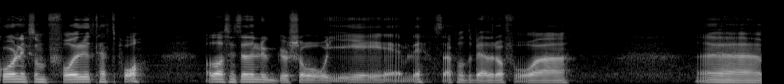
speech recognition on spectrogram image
går den liksom for tett på. Og da syns jeg det lugger så jævlig. Så det er på en måte bedre å få uh, uh,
